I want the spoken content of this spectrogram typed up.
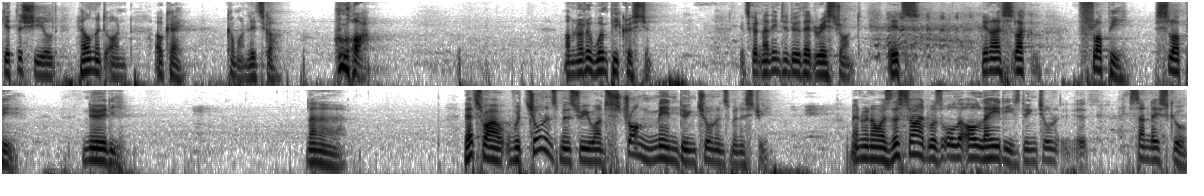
get the shield, helmet on. Okay, come on, let's go. Hoo-ha! I'm not a wimpy Christian. It's got nothing to do with that restaurant. It's you know, it's like floppy, sloppy, nerdy. No, no, no. That's why with children's ministry, you want strong men doing children's ministry. Man, when I was this side, was all the old ladies doing children, uh, Sunday school.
